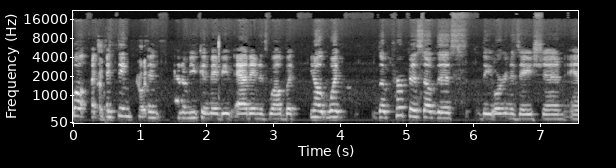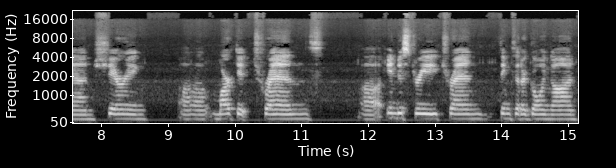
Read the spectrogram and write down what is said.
Well, I, I think, and Adam, you can maybe add in as well. But you know what the purpose of this, the organization, and sharing uh, market trends, uh, industry trend, things that are going on.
